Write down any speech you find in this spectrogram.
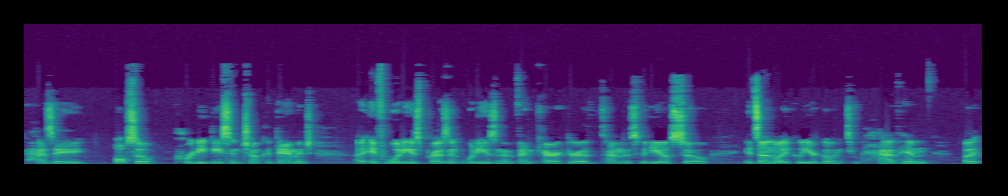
has a also pretty decent chunk of damage. Uh, if Woody is present, Woody is an event character at the time of this video, so it's unlikely you're going to have him, but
